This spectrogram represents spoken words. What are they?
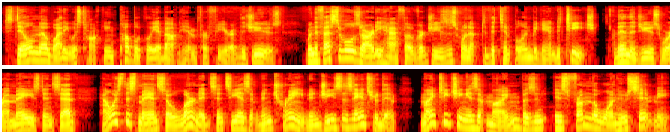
Still, nobody was talking publicly about him for fear of the Jews. When the festival was already half over, Jesus went up to the temple and began to teach. Then the Jews were amazed and said, how is this man so learned since he hasn't been trained? And Jesus answered them, My teaching isn't mine, but is from the one who sent me.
